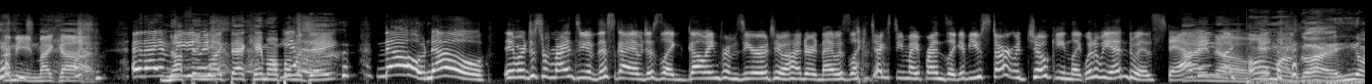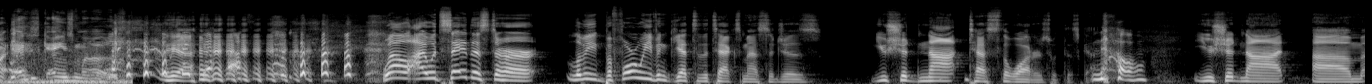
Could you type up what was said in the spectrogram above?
I mean, my God. and I Nothing like that came up on the date. No, no. It just reminds me of this guy of just like going from zero to 100. And I was like texting my friends, like, if you start with choking, like, what do we end with? Stabbing? know. Like, Oh my god, he on X Games mode. Yeah. well, I would say this to her. Let me before we even get to the text messages. You should not test the waters with this guy. no. You should not. Um,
